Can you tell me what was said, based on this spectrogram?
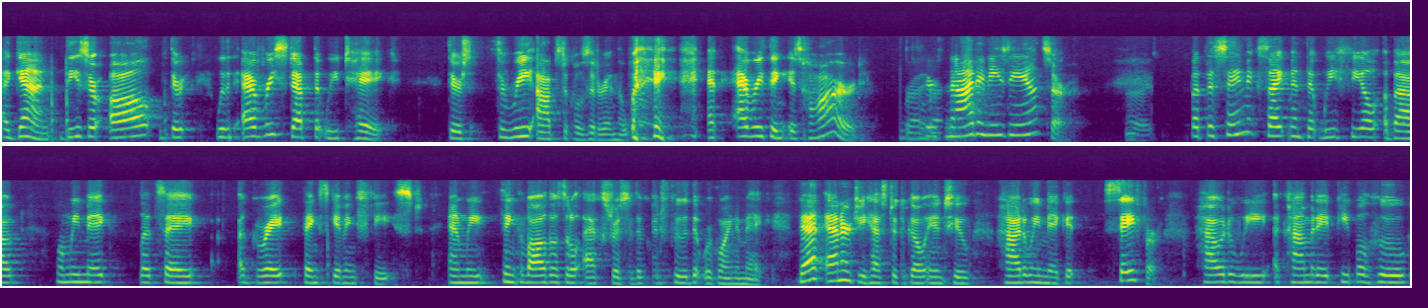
again these are all there with every step that we take there's three obstacles that are in the way and everything is hard. Right. there's not an easy answer. Right. but the same excitement that we feel about when we make, let's say, a great Thanksgiving feast and we think of all those little extras or the good food that we're going to make, that energy has to go into how do we make it safer? How do we accommodate people who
